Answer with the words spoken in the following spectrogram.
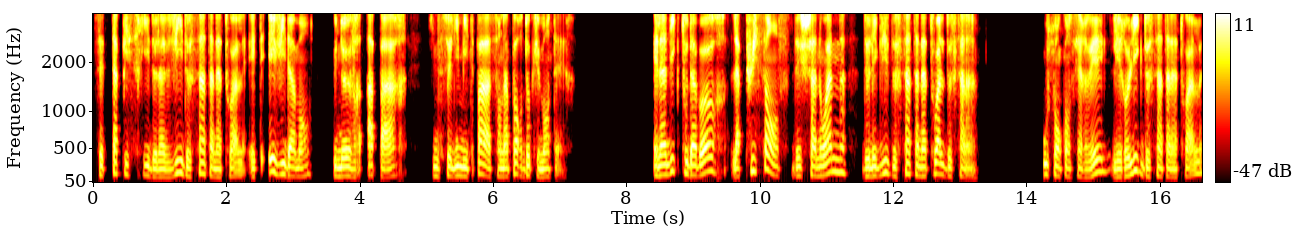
cette tapisserie de la vie de Saint Anatoile est évidemment une œuvre à part qui ne se limite pas à son apport documentaire. Elle indique tout d'abord la puissance des chanoines de l'église de Saint Anatoile de Salins, où sont conservées les reliques de Saint Anatoile,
